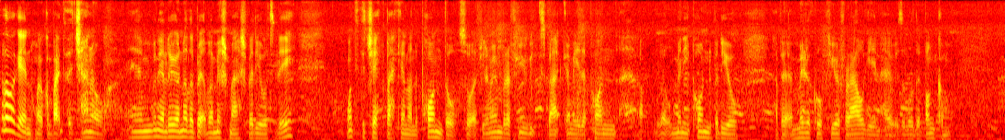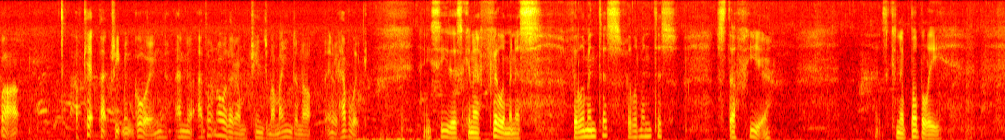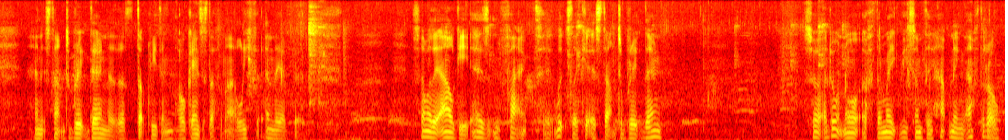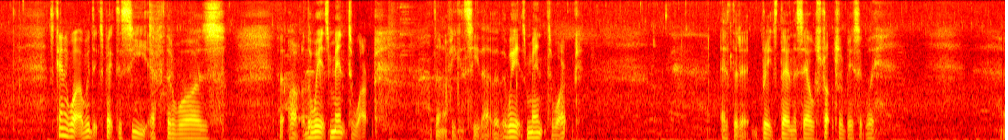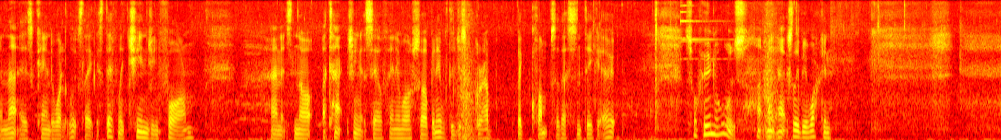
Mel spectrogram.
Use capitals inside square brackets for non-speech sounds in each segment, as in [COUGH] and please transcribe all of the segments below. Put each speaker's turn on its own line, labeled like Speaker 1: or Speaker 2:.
Speaker 1: Hello again, welcome back to the channel. I'm going to do another bit of a mishmash video today. Wanted to check back in on the pond though, so if you remember a few weeks back I made a pond, a little mini pond video about a miracle cure for algae and how it was a load of bunkum. But I've kept that treatment going and I don't know whether I'm changing my mind or not. But anyway, have a look. You see this kind of filamentous, filamentous, filamentous stuff here. It's kind of bubbly and it's starting to break down. There's duckweed and all kinds of stuff and that leaf in there. But some of the algae is, in fact, it looks like it is starting to break down. So I don't know if there might be something happening after all. It's kind of what I would expect to see if there was, or the way it's meant to work. I don't know if you can see that, but the way it's meant to work is that it breaks down the cell structure basically. And that is kind of what it looks like. It's definitely changing form and it's not attaching itself anymore. So I've been able to just grab big clumps of this and take it out. So who knows? That might actually be working.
